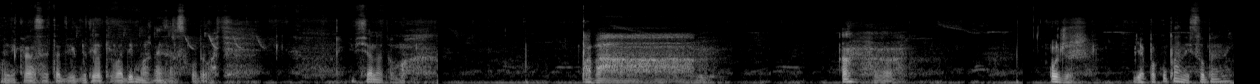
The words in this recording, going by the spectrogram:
Вон якраз це дві бутилки води можна і зрасходувати. І все на тому. Па-бам! Ага. Отже ж, я покупаний, собраний.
